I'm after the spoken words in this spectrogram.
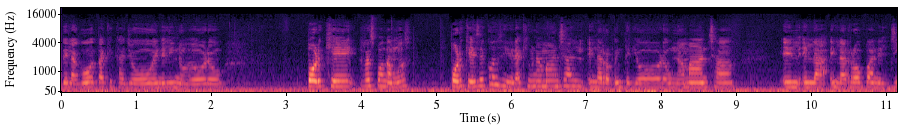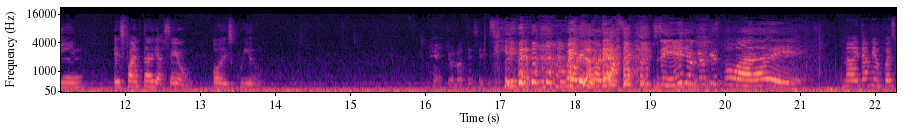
de la gota que cayó en el inodoro, ¿por qué respondamos, por qué se considera que una mancha en, en la ropa interior o una mancha en, en la, en la ropa, en el jean, es falta de aseo o descuido? Yo no te sé. Sí. Por ignorancia. sí, yo creo que es bobada de. No, y también pues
